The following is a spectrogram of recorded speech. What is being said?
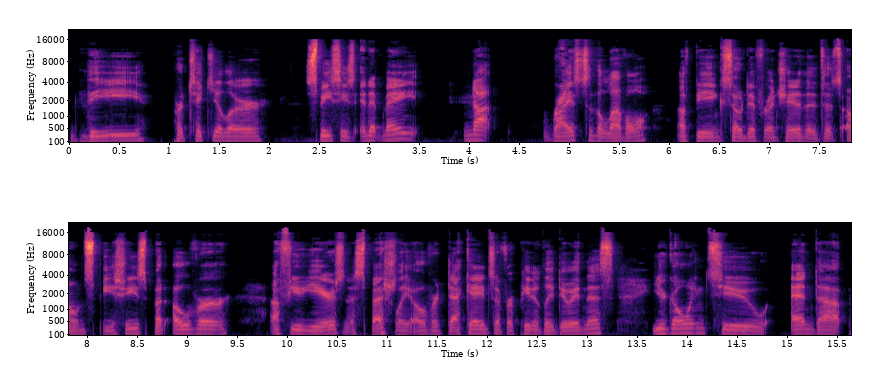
the particular species, and it may not rise to the level of being so differentiated that it's its own species, but over a few years, and especially over decades of repeatedly doing this, you're going to end up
